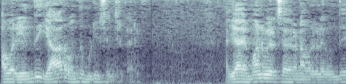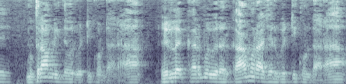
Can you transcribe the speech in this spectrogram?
அவர் வந்து யாரை வந்து முடிவு செஞ்சிருக்காரு? ஐயா இமானுவேல் சேகரன் அவர்களை வந்து முத்துராமலிங்கத்தவர் வெட்டி கொண்டாரா? இல்ல கர்ம வீரர் காமராஜர் வெட்டி கொண்டாரா?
